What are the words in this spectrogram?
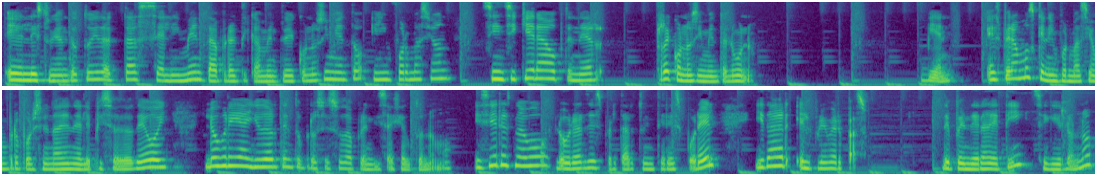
El estudiante autodidacta se alimenta prácticamente de conocimiento e información sin siquiera obtener reconocimiento alguno. Bien, esperamos que la información proporcionada en el episodio de hoy logre ayudarte en tu proceso de aprendizaje autónomo y si eres nuevo, lograr despertar tu interés por él y dar el primer paso. Dependerá de ti seguirlo o no.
